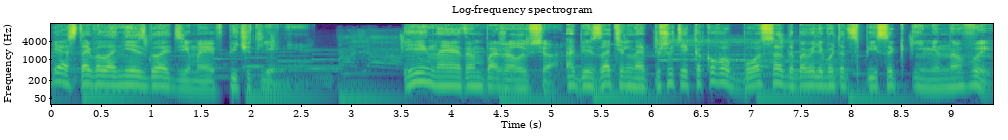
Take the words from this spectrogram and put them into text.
и оставила неизгладимое впечатление. И на этом, пожалуй, все. Обязательно пишите, какого босса добавили в этот список именно вы.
